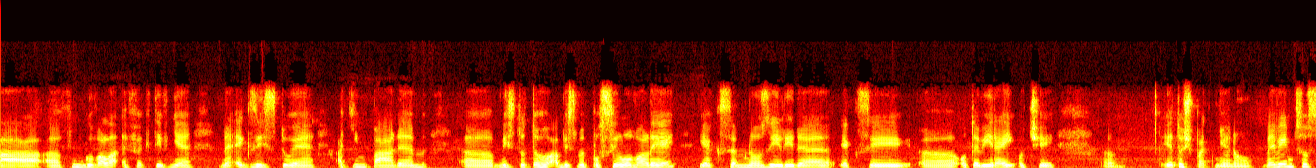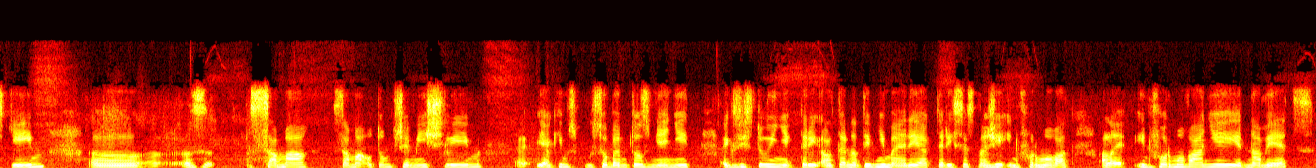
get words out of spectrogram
a fungovala efektivně, neexistuje a tím pádem e, místo toho, aby jsme posilovali, jak se mnozí lidé, jak si e, otevírají oči, e, je to špatně. No. Nevím, co s tím. Sama, sama o tom přemýšlím, jakým způsobem to změnit. Existují některé alternativní média, které se snaží informovat, ale informování je jedna věc,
